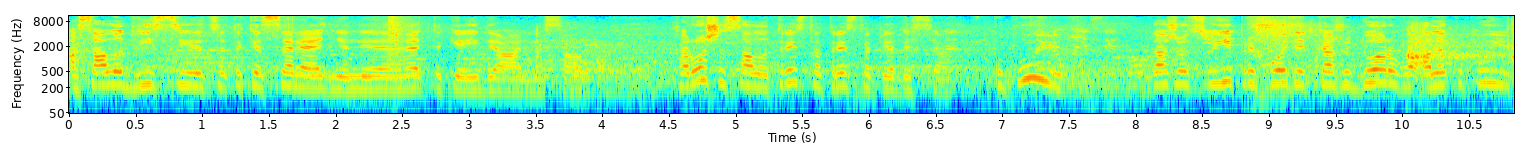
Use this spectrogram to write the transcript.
А сало 200 це таке середнє, не геть таке ідеальне сало. Хороше сало 300-350. Купують. Навіть от свої приходять, кажуть, дорого, але купують.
